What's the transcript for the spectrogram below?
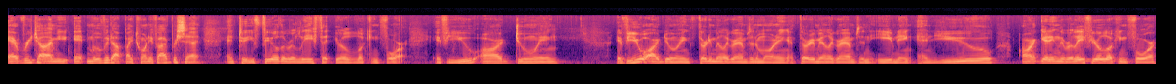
every time you it, move it up by 25% until you feel the relief that you're looking for if you are doing if you are doing 30 milligrams in the morning and 30 milligrams in the evening and you aren't getting the relief you're looking for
